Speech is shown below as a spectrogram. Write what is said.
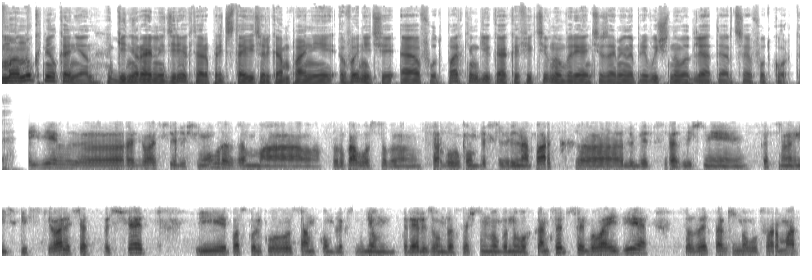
Манук Мелконян, генеральный директор, представитель компании Vanity о фудпаркинге как эффективном варианте замены привычного для ТРЦ фудкорта. Идея э, родилась следующим образом. А, руководство торгового комплекса «Зеленопарк» э, любит различные гастрономические фестивали, часто посещает. И поскольку сам комплекс, в нем реализован достаточно много новых концепций, была идея создать также новый формат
